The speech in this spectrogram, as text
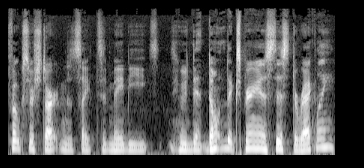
folks are starting to say to maybe who don't experience this directly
